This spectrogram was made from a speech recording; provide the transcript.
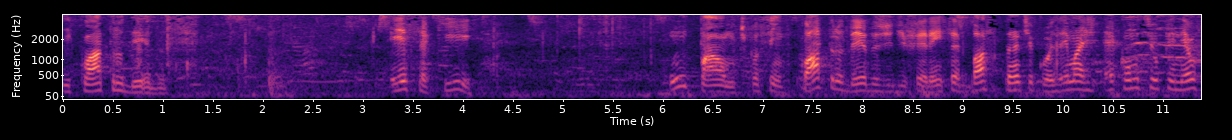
e quatro dedos. Esse aqui, um palmo, tipo assim, quatro dedos de diferença é bastante coisa. É como se o pneu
